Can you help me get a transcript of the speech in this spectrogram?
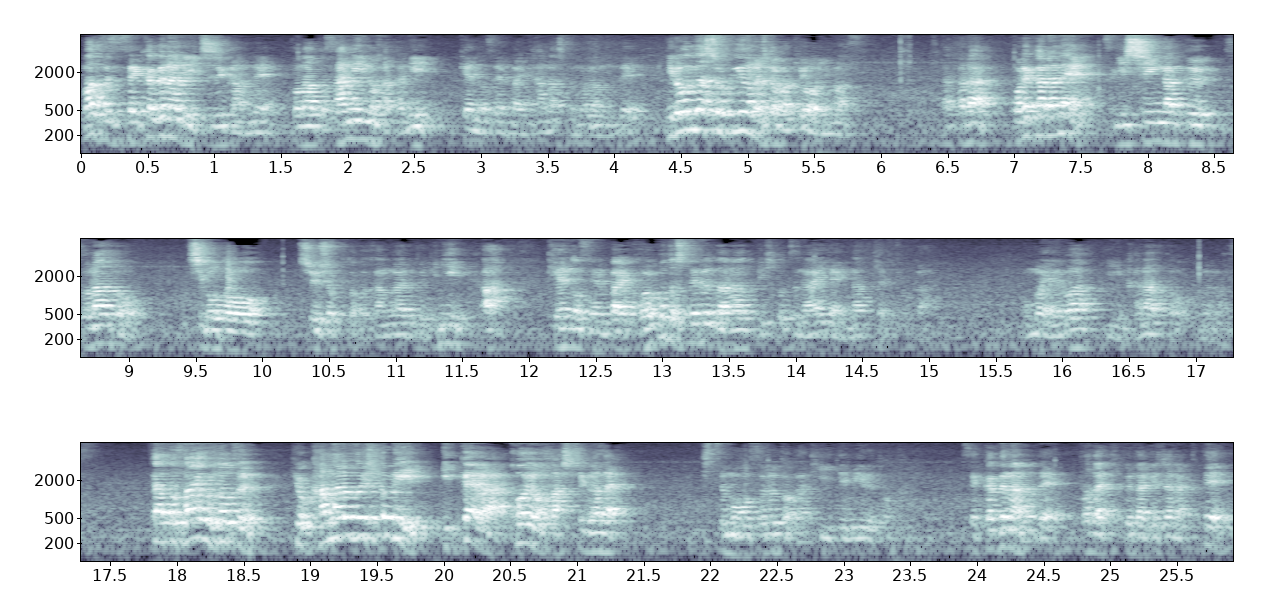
まずせっかくなんで1時間ねこの後3人の方に県の先輩に話してもらうんでいろんな職業の人が今日います。だからこれからね次進学その後仕事を就職とか考えるときにあ県の先輩こういうことしてるんだなって一つのアイデアになったりとか思えばいいかなと思います。あと最後一つ。今日必ず1人1回は声を発してください。質問をするとか聞いてみるとか。せっかくなのでただ聞くだけじゃなくて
